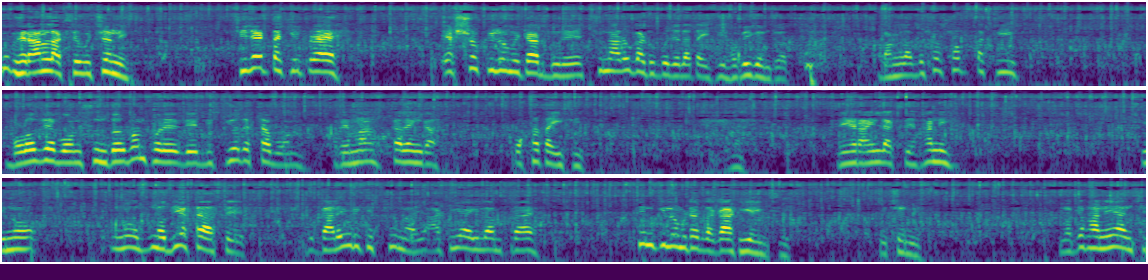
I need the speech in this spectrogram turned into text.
খুব হেরান লাগছে, বুঝছেন নি? সিলেট থাকি প্রায় একশো কিলোমিটার দূরে, চুনারুঘাট উপজেলা তাইছি হবিগঞ্জর বাংলাদেশের সব থাকি বড় যে বন, সুন্দরবন, পরে যে দ্বিতীয় একটা বন, রেমা, কালেঙ্গা কথা তাইছি যে লাগছে, হানি। ইনো নদী একটা আছে, গাড়ি উড়ি কিচ্ছু নাই আটি আইলাম প্রায় তিন কিলোমিটার জায়গা আটি আইছি, বুঝছেন নি? লোকে পানি আনছি,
